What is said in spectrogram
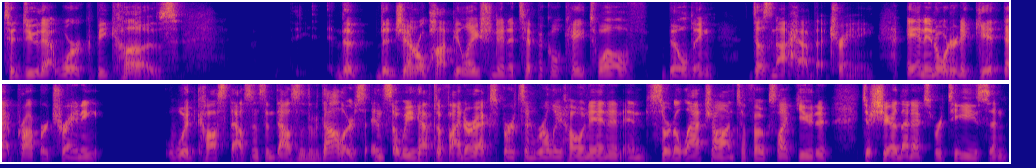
to do that work because the the general population in a typical K-12 building does not have that training. And in order to get that proper training would cost thousands and thousands of dollars. And so we have to find our experts and really hone in and, and sort of latch on to folks like you to to share that expertise and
